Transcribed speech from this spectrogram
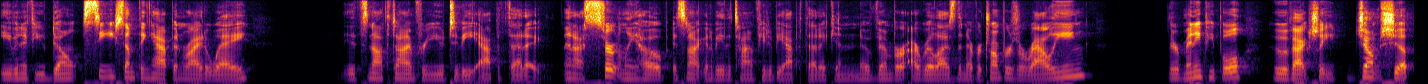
Even if you don't see something happen right away, it's not the time for you to be apathetic. And I certainly hope it's not going to be the time for you to be apathetic in November. I realize the Never Trumpers are rallying. There are many people who have actually jumped ship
